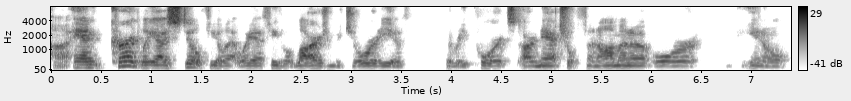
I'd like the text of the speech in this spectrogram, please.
uh, and currently I still feel that way. I feel a large majority of the reports are natural phenomena or, you know,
